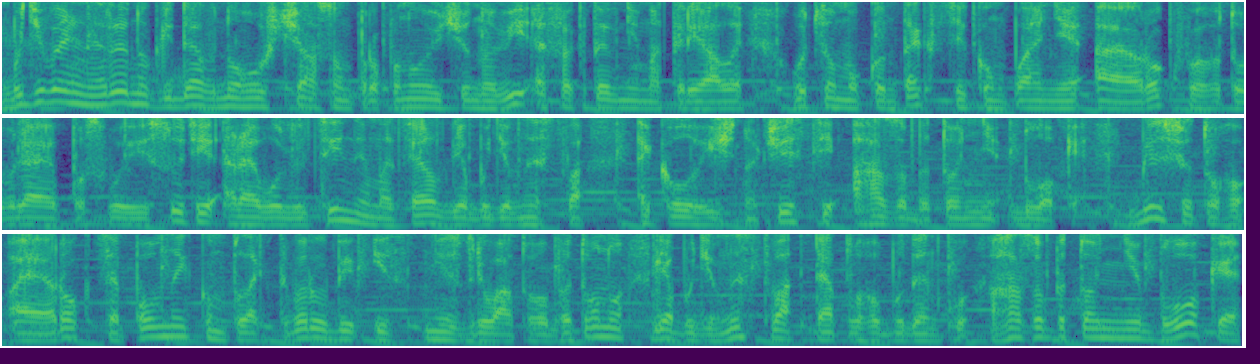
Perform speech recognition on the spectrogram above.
Будівельний ринок йде в ногу з часом, пропонуючи нові ефективні матеріали. У цьому контексті компанія Аерок виготовляє по своїй суті революційний матеріал для будівництва екологічно чисті газобетонні блоки. Більше того, Аерок це повний комплект виробів із ніздрюватого бетону для будівництва теплого будинку. Газобетонні блоки,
